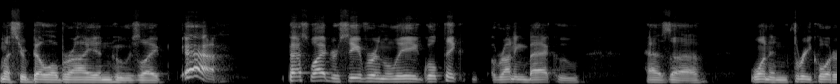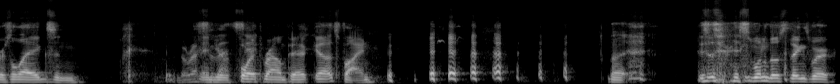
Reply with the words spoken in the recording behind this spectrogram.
Unless you're Bill O'Brien, who's like, yeah, best wide receiver in the league. We'll take a running back who has uh, one and three quarters legs and The rest and of your fourth round pick. Yeah, that's fine. but this is, this is one of those things where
